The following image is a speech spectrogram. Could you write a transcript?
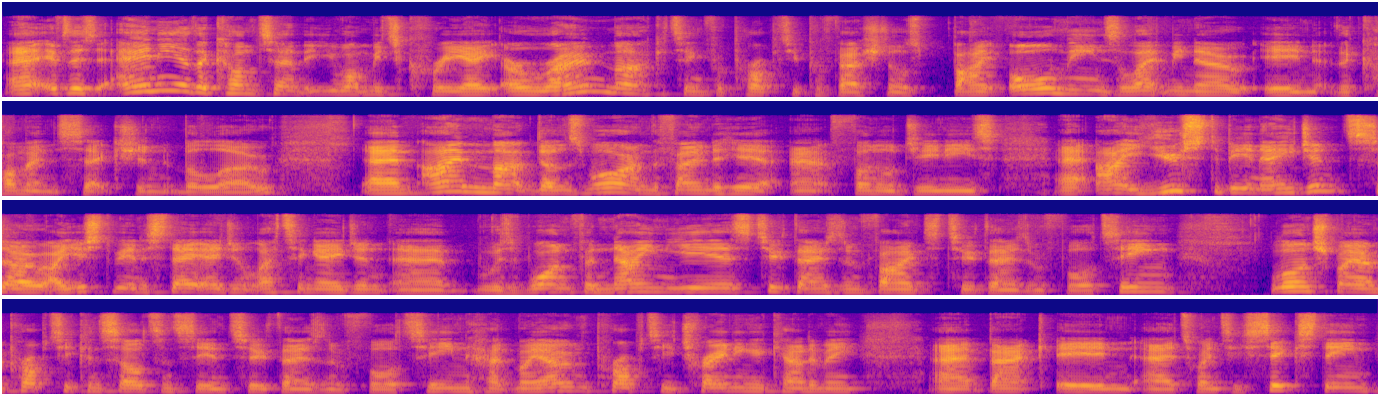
Uh, if there's any other content that you want me to create around marketing for property professionals, by all means let me know in the comments section below. Um, I'm Mark Dunsmore. I'm the founder here at Funnel Genies. Uh, I used to be an agent, so I used to be an estate agent, letting agent. Uh, was one for nine years, 2005 to 2014. Launched my own property consultancy in 2014, had my own property training academy uh, back in uh, 2016,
